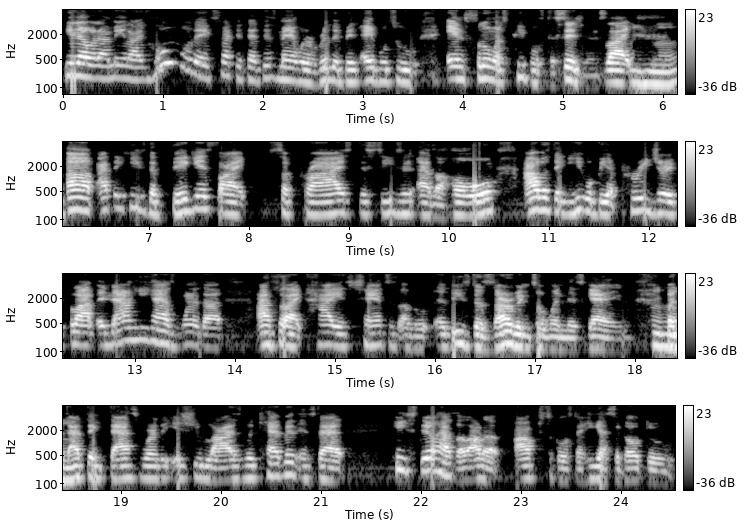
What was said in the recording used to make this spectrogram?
You know what I mean? Like, who would have expected that this man would have really been able to influence people's decisions? Like, Mhm. um, I think he's the biggest like surprise this season as a whole. I was thinking he would be a pre-jury flop, and now he has one of the I feel like highest chances of at least deserving to win this game. But Mhm. I think that's where the issue lies with Kevin is that he still has a lot of obstacles that he has to go through.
